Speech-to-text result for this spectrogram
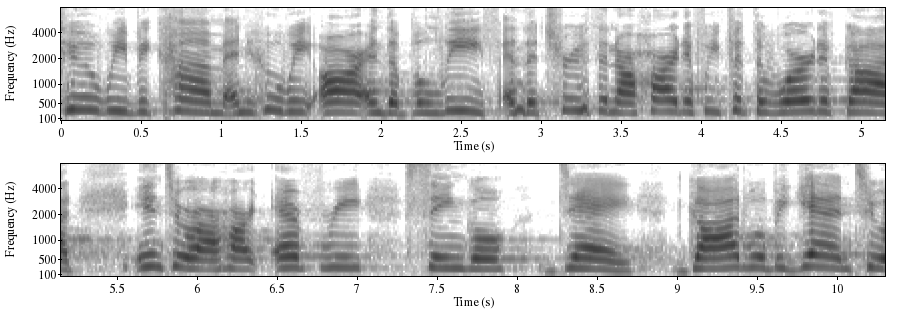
who we become and who we are, and the belief and the truth in our heart if we put the Word of God into our heart every single day. God will begin to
